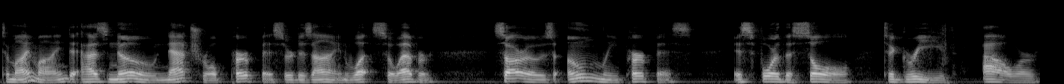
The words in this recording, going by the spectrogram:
To my mind, it has no natural purpose or design whatsoever. Sorrow's only purpose is for the soul to grieve our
